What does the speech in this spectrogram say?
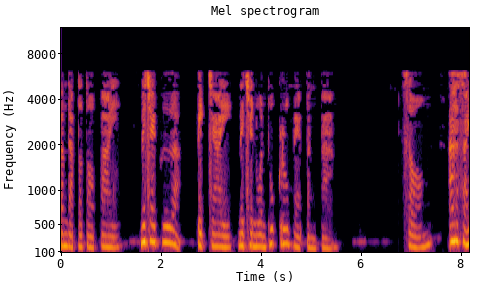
ลำดับต่อๆไป ไม่ใช่เพื่อติดใจในชนวนทุกรูปแบบต่างๆ 2. อาศัย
